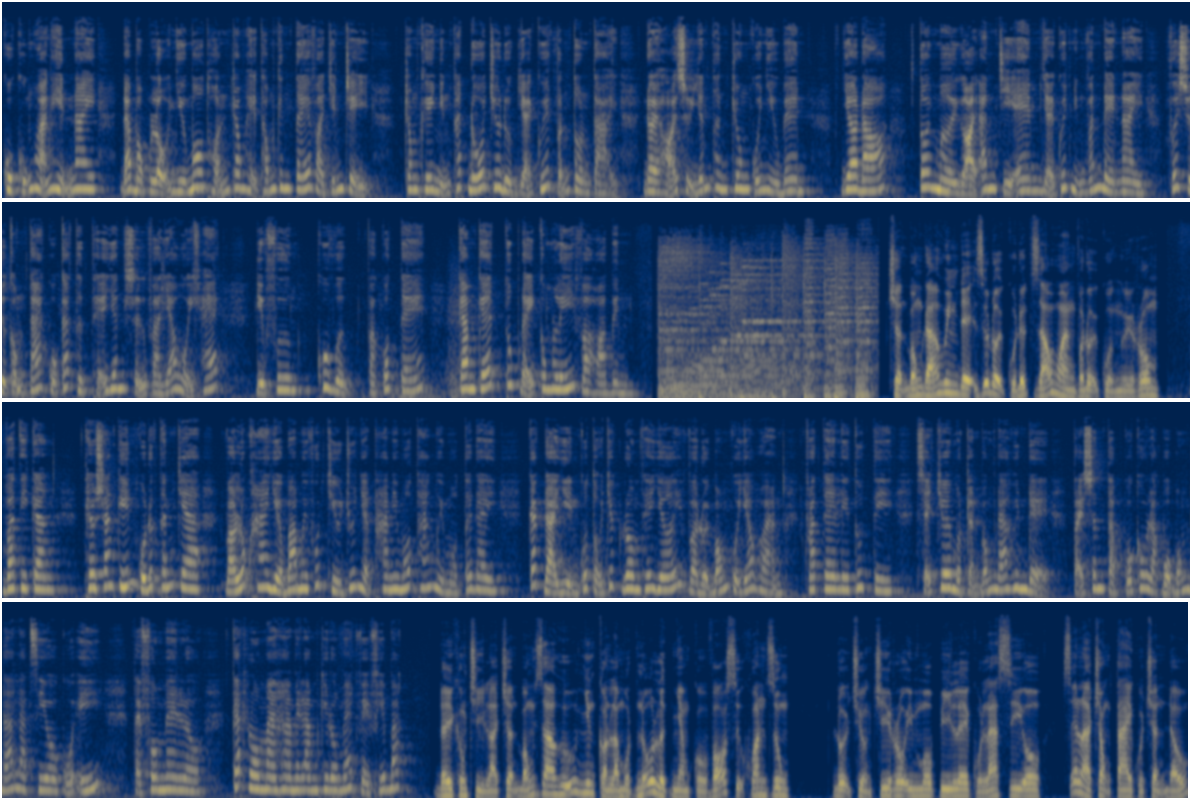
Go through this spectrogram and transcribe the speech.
Cuộc khủng hoảng hiện nay đã bộc lộ nhiều mâu thuẫn trong hệ thống kinh tế và chính trị, trong khi những thách đố chưa được giải quyết vẫn tồn tại, đòi hỏi sự dấn thân chung của nhiều bên. Do đó, tôi mời gọi anh chị em giải quyết những vấn đề này với sự cộng tác của các thực thể dân sự và giáo hội khác, địa phương, khu vực và quốc tế, cam kết thúc đẩy công lý và hòa bình. Trận bóng đá huynh đệ giữa đội của Đức Giáo Hoàng và đội của người Rome Vatican, theo sáng kiến của Đức Thánh Cha, vào lúc 2 giờ 30 phút chiều Chủ nhật 21 tháng 11 tới đây, các đại diện của tổ chức Rome Thế giới và đội bóng của giáo hoàng Fratelli Tutti sẽ chơi một trận bóng đá huynh đệ tại sân tập của câu lạc bộ bóng đá Lazio của Ý tại Formello, cách Roma 25 km về phía bắc. Đây không chỉ là trận bóng giao hữu nhưng còn là một nỗ lực nhằm cổ võ sự khoan dung. Đội trưởng Ciro Immobile của Lazio sẽ là trọng tài của trận đấu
